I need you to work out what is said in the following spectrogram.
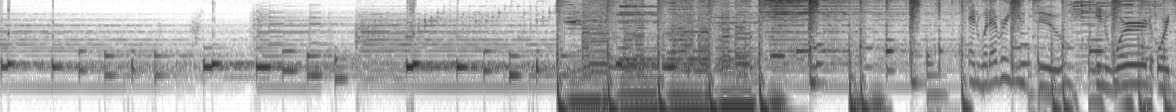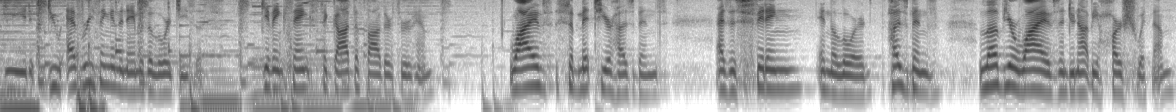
And whatever you do in word or deed, do everything in the name of the Lord Jesus, giving thanks to God the Father through him. Wives, submit to your husbands as is fitting in the Lord. Husbands, love your wives and do not be harsh with them.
